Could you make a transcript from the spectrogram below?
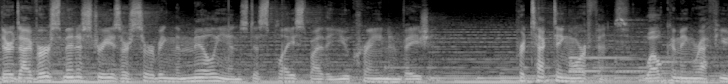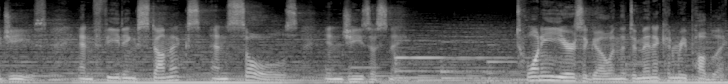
Their diverse ministries are serving the millions displaced by the Ukraine invasion protecting orphans, welcoming refugees, and feeding stomachs and souls in Jesus' name. 20 years ago in the Dominican Republic,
